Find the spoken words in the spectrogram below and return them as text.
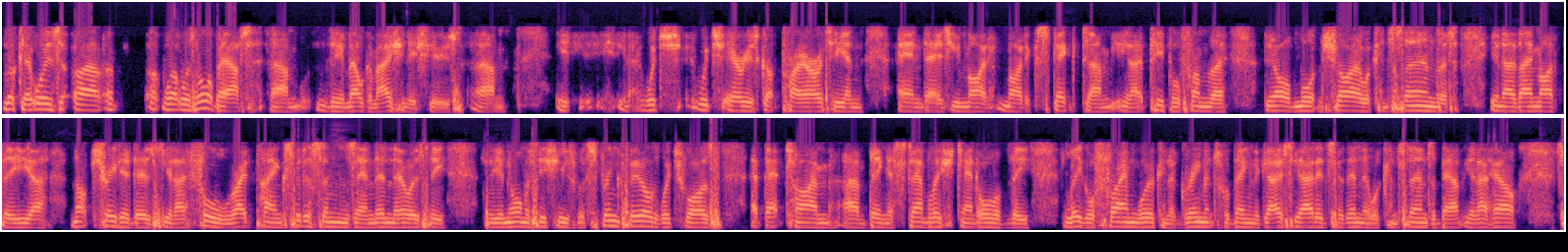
Look, it was uh, uh, well, it was all about um, the amalgamation issues. Um, you know, which which areas got priority, and and as you might might expect, um, you know, people from the the old Moreton Shire were concerned that you know they might be uh, not treated as you know full rate paying citizens, and then there was the the enormous issues with Springfield, which was at that time uh, being established, and all of the legal framework and agreements were being negotiated. So then there were concerns about you know how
